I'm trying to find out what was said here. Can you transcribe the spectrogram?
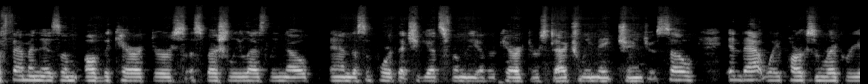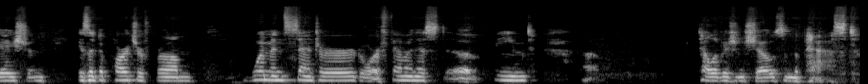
the feminism of the characters, especially Leslie Knope, and the support that she gets from the other characters to actually make changes. So, in that way, Parks and Recreation is a departure from women centered or feminist uh, themed uh, television shows in the past.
